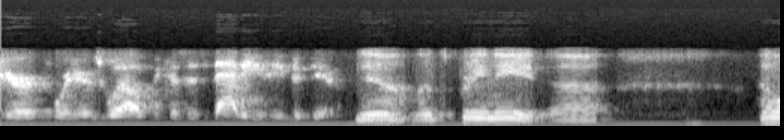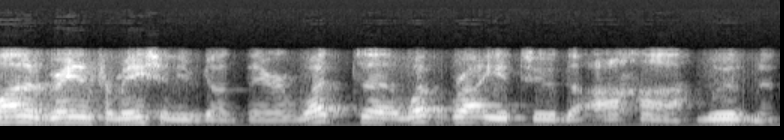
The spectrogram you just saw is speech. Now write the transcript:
share it for you as well because it's that easy to do. Yeah, that's pretty neat. Uh, a lot of great information you've got there. What uh, what brought you to the AHA movement?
